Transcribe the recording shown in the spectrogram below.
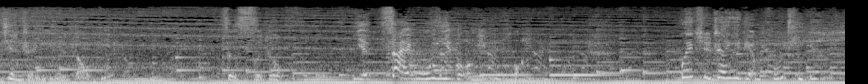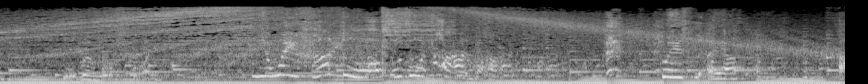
见这一年道别，这四周也再无一朵棉花。唯取这一点菩提，我问我佛，你为何躲不住他呢？为何呀？啊！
